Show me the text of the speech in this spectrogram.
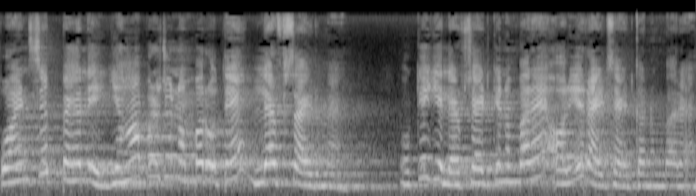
पॉइंट से पहले, यहाँ पर जो नंबर होते हैं लेफ़्ट साइड में। ओके ये लेफ़्ट साइड के नंबर हैं और ये राइट साइड का नंबर है।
